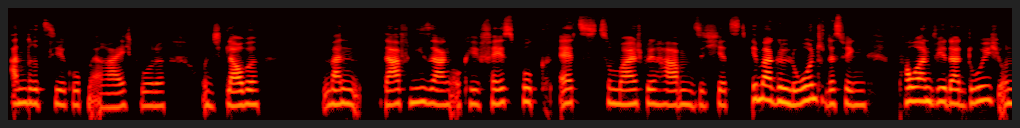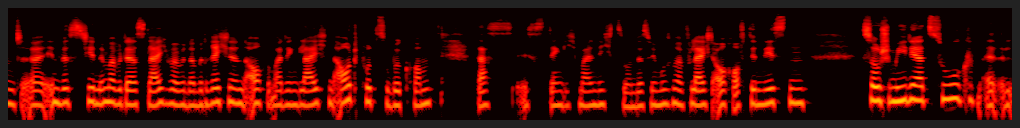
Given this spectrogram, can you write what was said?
andere Zielgruppen erreicht wurde. Und ich glaube, man darf nie sagen, okay, Facebook-Ads zum Beispiel haben sich jetzt immer gelohnt und deswegen powern wir da durch und äh, investieren immer wieder das Gleiche, weil wir damit rechnen, auch immer den gleichen Output zu bekommen. Das ist, denke ich mal, nicht so. Und deswegen muss man vielleicht auch auf den nächsten Social-Media-Zug, äh,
